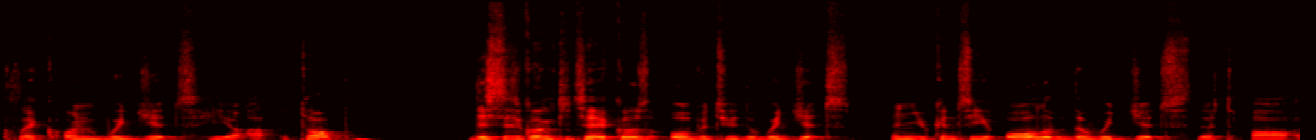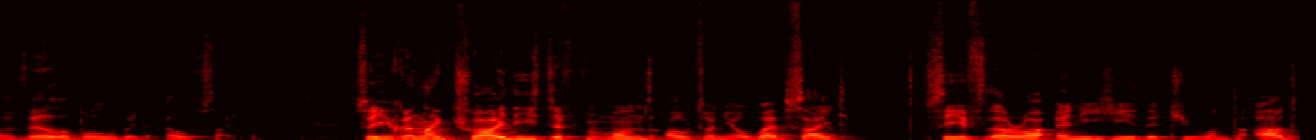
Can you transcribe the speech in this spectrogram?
click on widgets here at the top. This is going to take us over to the widgets and you can see all of the widgets that are available with Elfsight. So you can like try these different ones out on your website, see if there are any here that you want to add.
